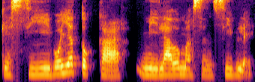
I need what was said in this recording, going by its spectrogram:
que si voy a tocar mi lado más sensible,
